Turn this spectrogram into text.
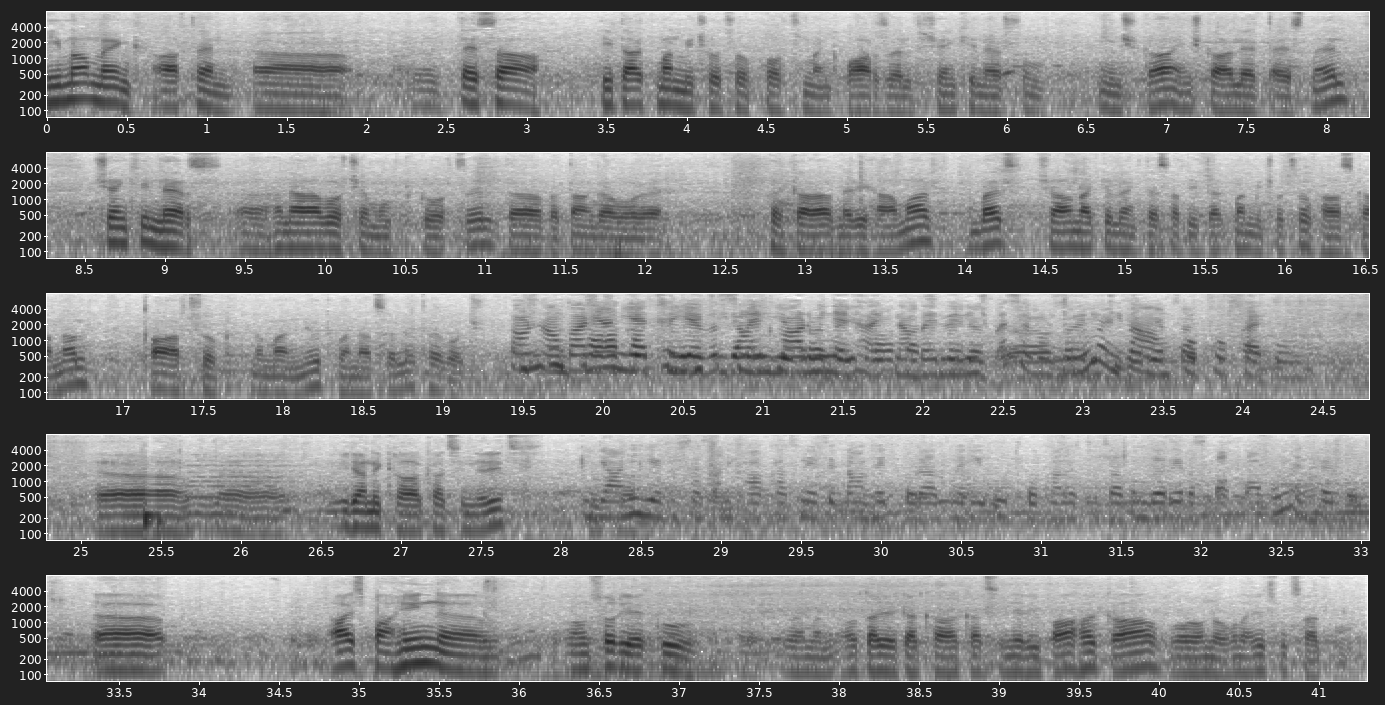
Հիմա մենք արդեն տեսա դիտարկման միջոցով փորձում ենք բարձել շենքի ներսում ինչ կա, ինչ կարելի է տեսնել։ Շենքի ներս հնարավոր չէ մուտք գործել, դա վտանգավոր է փրկարարների համար, բայց շարունակելու ենք տեսադիտարկման միջոցով հասկանալ կա արդյոք նման նյութ մնացել է թե ոչ։ Պարոն Համբարյան, եթե եւս մեկ մարմին էր հայտնաբերվել, ինչպես է որ զոհերի թիվը ամփոփող է։ Ա, ա, Իրանի քաղաքացիներից Իրանի եւ Ռուսաստանի քաղաքացիներից այդ անհետ կորածների 8 հոգանոց ցուցակում դեռևս պահպանվում են թե ոչ։ այս պահին ոնց որ երկու ուրեմն օտարերկա քաղաքացիների պահը կա որոնողների ցուցակում։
